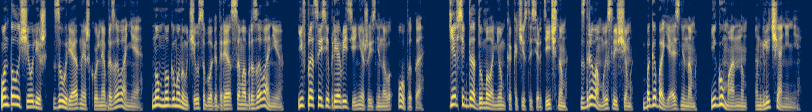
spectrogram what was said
Он получил лишь заурядное школьное образование, но многому научился благодаря самообразованию и в процессе приобретения жизненного опыта. Я всегда думал о нем как о чистосердечном, здравомыслящем, богобоязненном и гуманном англичанине.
